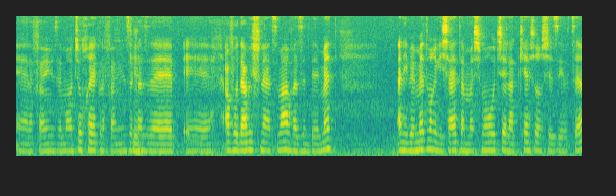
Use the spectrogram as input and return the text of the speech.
אה, לפעמים זה מאוד שוחק, לפעמים זה כן. כזה אה, עבודה בפני עצמה, אבל זה באמת, אני באמת מרגישה את המשמעות של הקשר שזה יוצר.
